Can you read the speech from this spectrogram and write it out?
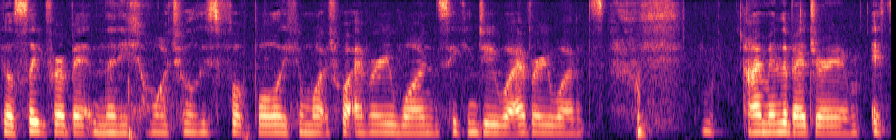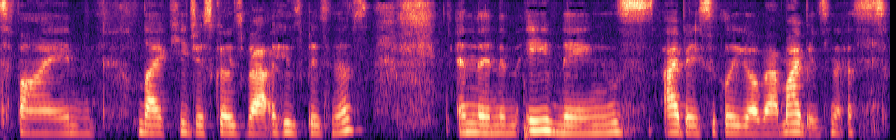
he'll sleep for a bit and then he can watch all his football, he can watch whatever he wants, he can do whatever he wants. I'm in the bedroom, it's fine. Like he just goes about his business. And then in the evenings, I basically go about my business,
